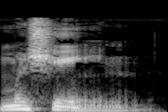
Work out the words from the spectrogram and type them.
machine.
